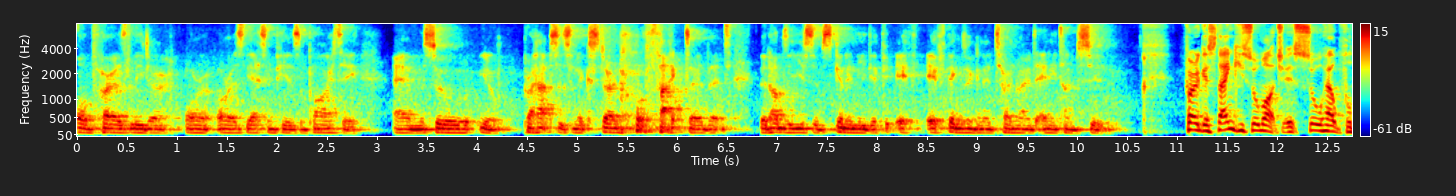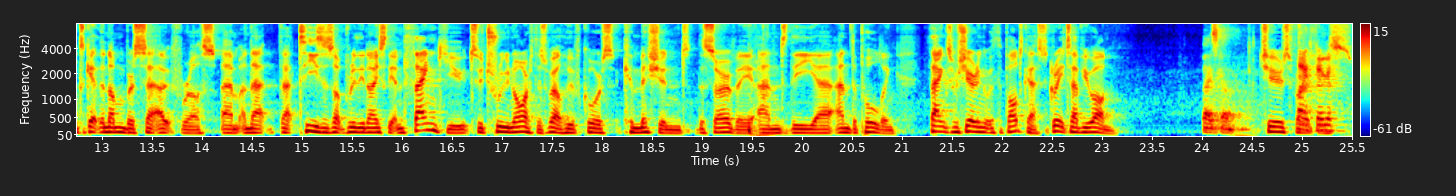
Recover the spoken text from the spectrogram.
of her as leader or, or as the SNP as a party. Um, so, you know, perhaps it's an external factor that, that Humza Yousaf's going to need if, if, if things are going to turn around anytime soon. Fergus, thank you so much. It's so helpful to get the numbers set out for us, um, and that, that teases up really nicely. And thank you to True North as well, who of course commissioned the survey and the uh, and the polling. Thanks for sharing it with the podcast. Great to have you on. Thanks, Cam. Cheers, Fergus. Thanks, Fergus.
